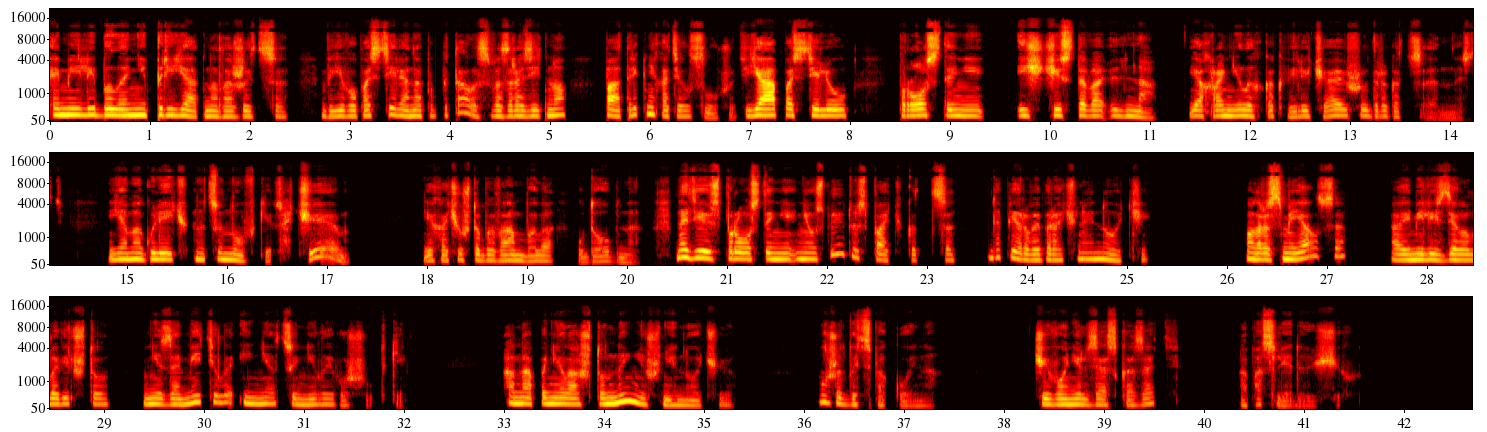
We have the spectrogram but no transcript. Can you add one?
Эмили было неприятно ложиться в его постель. Она попыталась возразить, но Патрик не хотел слушать. Я постелю простыни из чистого льна. Я хранил их как величайшую драгоценность. Я могу лечь на циновке. Зачем? Я хочу, чтобы вам было удобно. Надеюсь, просто не, не успеют испачкаться до первой брачной ночи. Он рассмеялся, а Эмили сделала вид, что не заметила и не оценила его шутки. Она поняла, что нынешней ночью может быть спокойно. Чего нельзя сказать о последующих.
